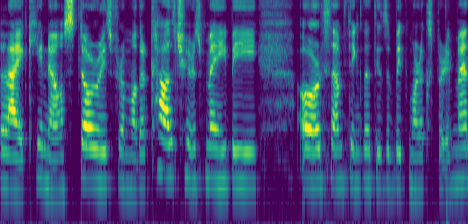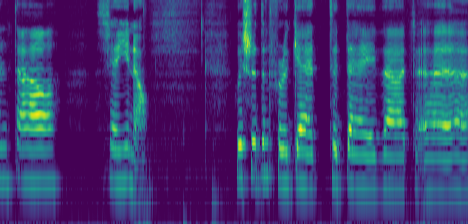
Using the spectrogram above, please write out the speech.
like, you know, stories from other cultures, maybe, or something that is a bit more experimental. So, you know, we shouldn't forget today that. Uh,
